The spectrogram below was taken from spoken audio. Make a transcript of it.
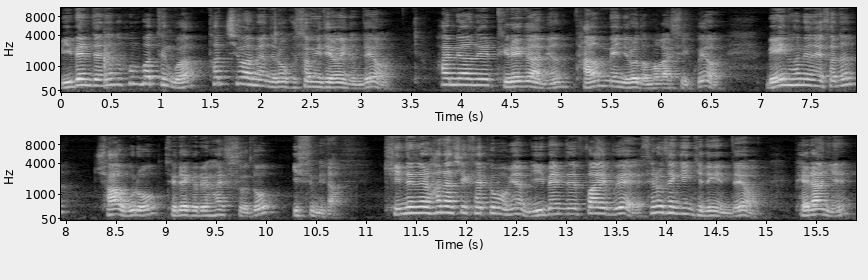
미밴드는 홈 버튼과 터치 화면으로 구성이 되어 있는데요. 화면을 드래그하면 다음 메뉴로 넘어갈 수 있고요. 메인 화면에서는 좌우로 드래그를 할 수도 있습니다. 기능을 하나씩 살펴보면 미밴드 5에 새로 생긴 기능인데요. 배란일,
